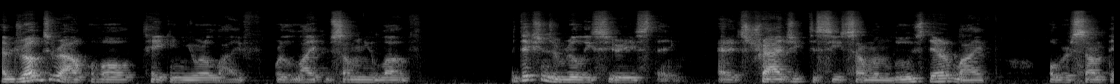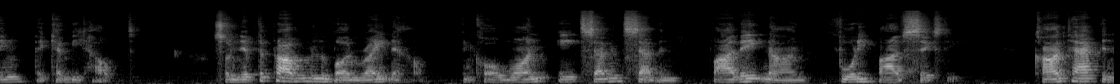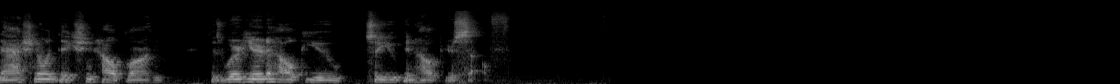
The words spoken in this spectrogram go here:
Have drugs or alcohol taken your life or the life of someone you love? Addiction is a really serious thing, and it's tragic to see someone lose their life over something that can be helped. So nip the problem in the bud right now and call 1-877-589-4560. Contact the National Addiction Helpline because we're here to help you so you can help yourself.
